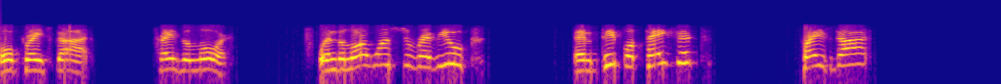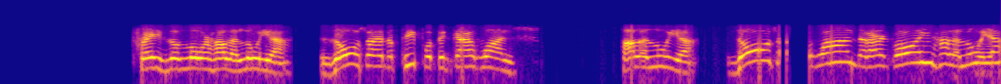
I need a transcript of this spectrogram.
Oh praise God. Praise the Lord. When the Lord wants to rebuke and people takes it, praise God. Praise the Lord, hallelujah. Those are the people that God wants. Hallelujah. Those are the ones that are going, hallelujah.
